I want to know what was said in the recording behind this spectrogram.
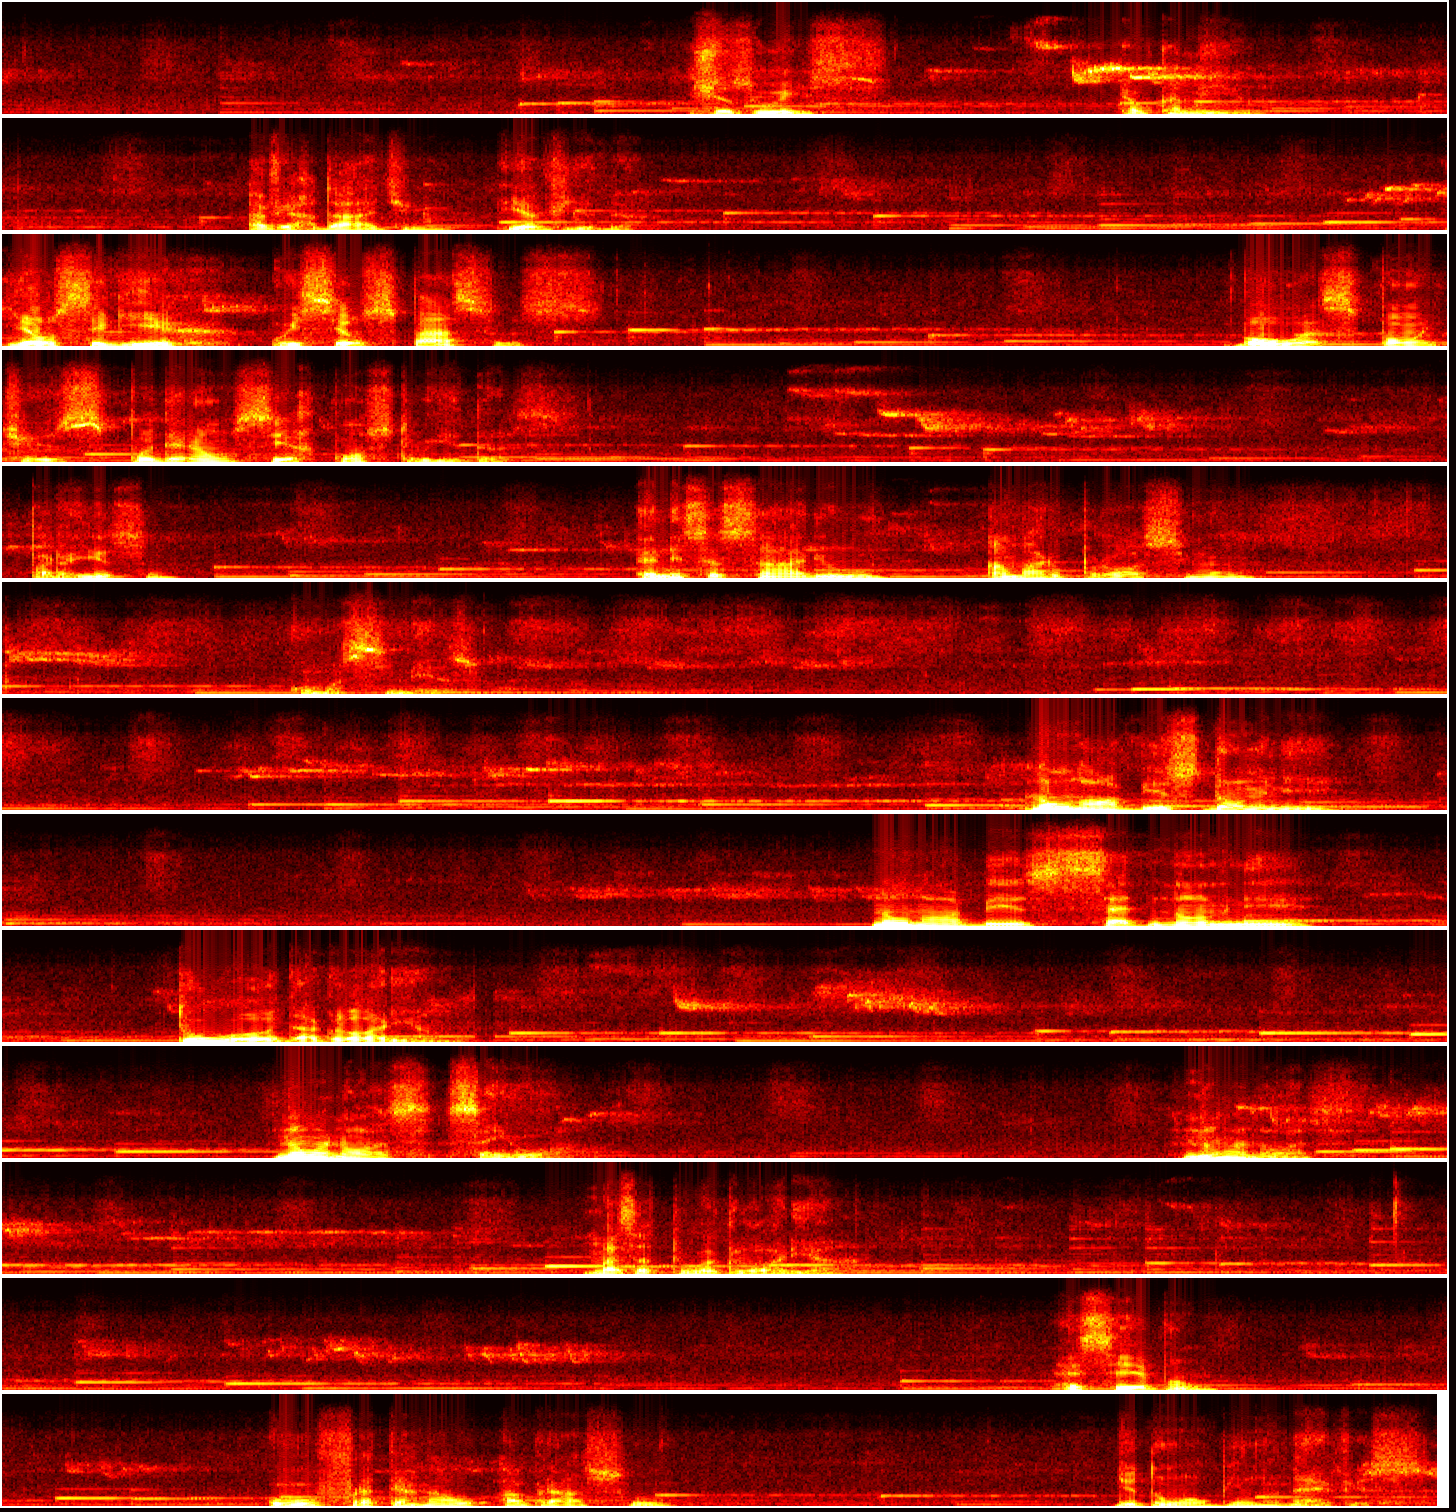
Jesus é o caminho, a verdade e a vida. E ao seguir os seus passos, boas pontes poderão ser construídas. Para isso, é necessário amar o próximo como a si mesmo. Non nobis Domini. Non nobis sed nomini tuo da gloriam. Não a nós, Senhor. Não a nós, mas a tua glória. Recebam o fraternal abraço de Dom Albino Neves.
